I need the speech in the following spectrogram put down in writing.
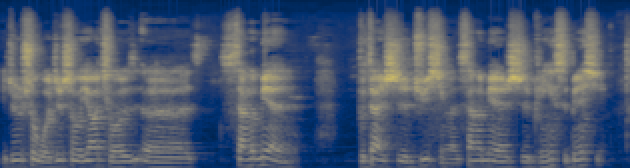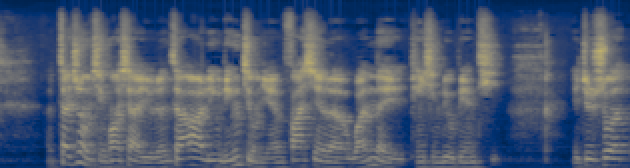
也就是说，我这时候要求呃三个面不再是矩形了，三个面是平行四边形。在这种情况下，有人在二零零九年发现了完美平行六边体，也就是说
